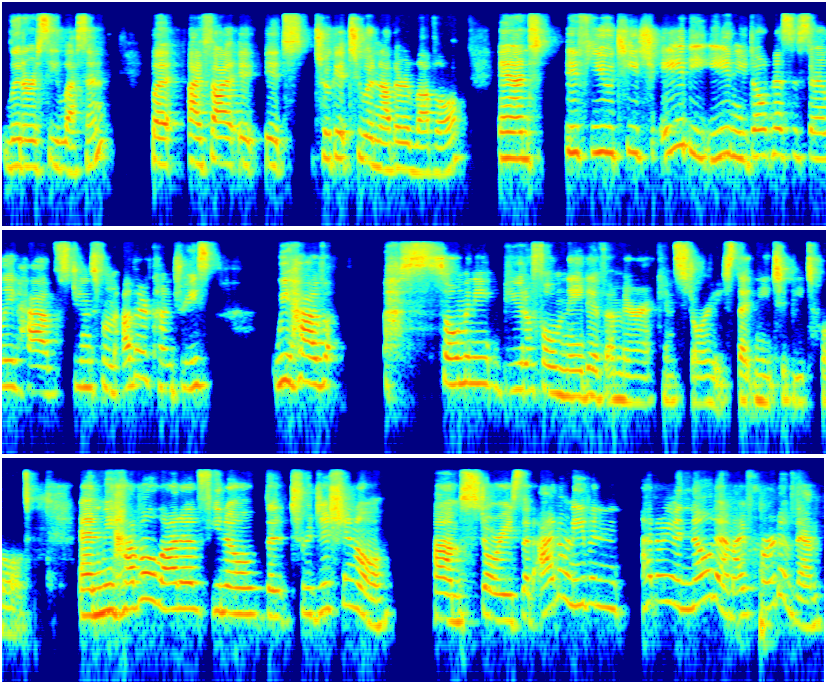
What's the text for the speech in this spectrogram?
literacy lesson, but I thought it, it took it to another level. And if you teach ABE and you don't necessarily have students from other countries, we have so many beautiful Native American stories that need to be told. And we have a lot of, you know, the traditional um, stories that I don't even I don't even know them. I've heard of them,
